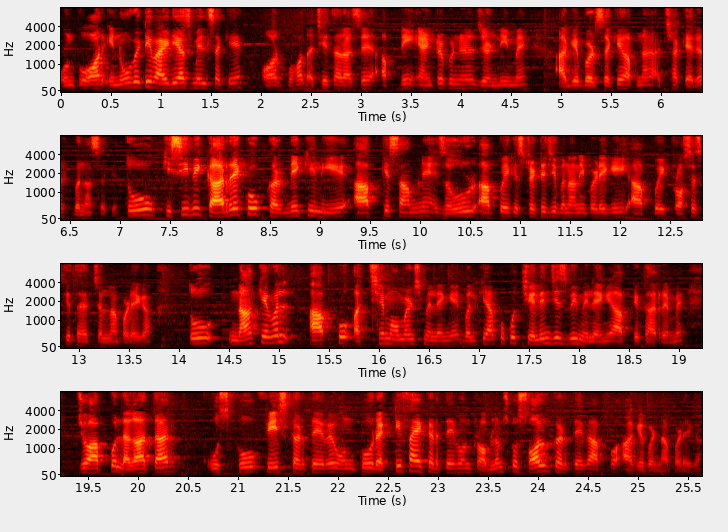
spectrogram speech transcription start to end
उनको और इनोवेटिव आइडियाज़ मिल सके और बहुत अच्छी तरह से अपनी एंटरप्रेन्योरल जर्नी में आगे बढ़ सके, अपना अच्छा कैरियर बना सके। तो किसी भी कार्य को करने के लिए आपके सामने ज़रूर आपको एक स्ट्रेटेजी बनानी पड़ेगी, आपको एक प्रोसेस के तहत चलना पड़ेगा। तो ना केवल आपको अच्छे मोमेंट्स मिलेंगे, बल्कि आपको कुछ चैलेंजेस भी मिलेंगे आपके कार्य में, जो आपको लगातार उसको फेस करते हुए, उनको रेक्टिफाई करते हुए, उन प्रॉब्लम्स को सॉल्व करते हुए आपको आगे बढ़ना पड़ेगा।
